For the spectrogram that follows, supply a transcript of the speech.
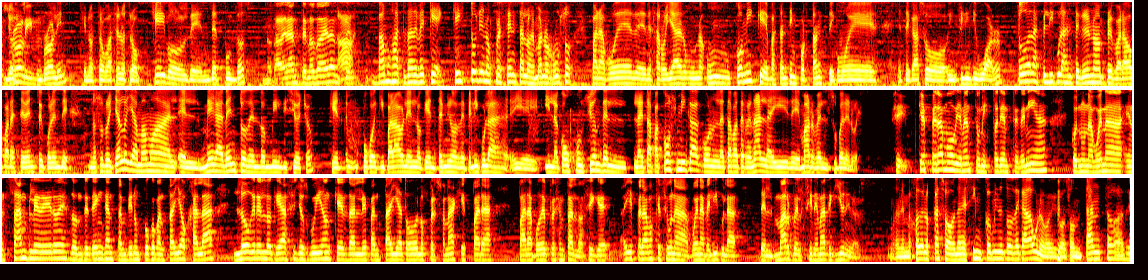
Josh Brolin. Brolin, que nuestro, va a ser nuestro Cable de Deadpool 2. No te adelante, no te adelante. Ah, vamos a tratar de ver qué, qué historia nos presentan los hermanos rusos para poder eh, desarrollar una- un cómic que es bastante importante, como es en este caso Infinity War. Todas las películas anteriores nos han preparado para este evento y por ende nosotros ya lo llamamos al- el mega evento del 2018, que es un poco equiparable en lo que en términos de películas eh, y la conjunción de la etapa cósmica con la etapa terrenal ahí de Marvel superhéroes. Sí, que esperamos obviamente una historia entretenida, con una buena ensamble de héroes donde tengan también un poco pantalla. Ojalá logren lo que hace Joss Whedon, que es darle pantalla a todos los personajes para, para poder presentarlo. Así que ahí esperamos que sea una buena película del Marvel Cinematic Universe. En el mejor de los casos vamos a tener 5 minutos de cada uno, porque como son tantos. Así,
